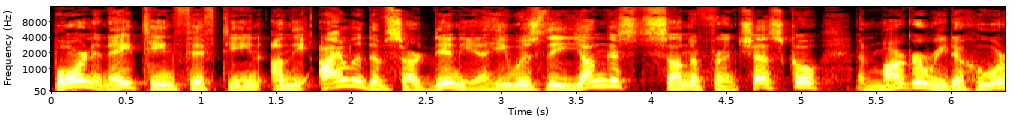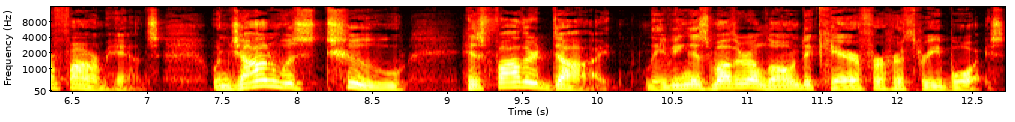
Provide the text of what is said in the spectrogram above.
Born in 1815 on the island of Sardinia, he was the youngest son of Francesco and Margherita, who were farmhands. When John was two, his father died, leaving his mother alone to care for her three boys.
